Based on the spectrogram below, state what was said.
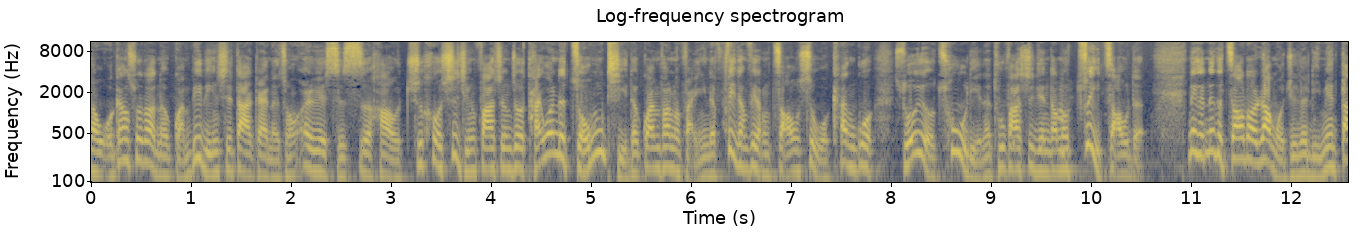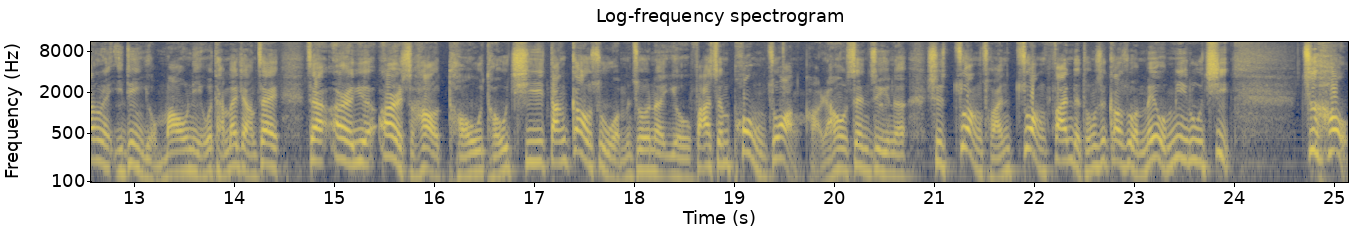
那我刚说到呢，管碧玲是大概呢，从二月十四号之后事情发生之后，台湾的总体的官方的反应呢，非常非常糟，是我看过所有处理的突发事件当中最糟的。那个那个糟到让我觉得里面当然一定有猫腻。我坦白讲，在在二月二十号头头七，当告诉我们说呢有发生碰撞哈，然后甚至于呢是撞船撞翻的，同时告诉我没有密录器之后，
